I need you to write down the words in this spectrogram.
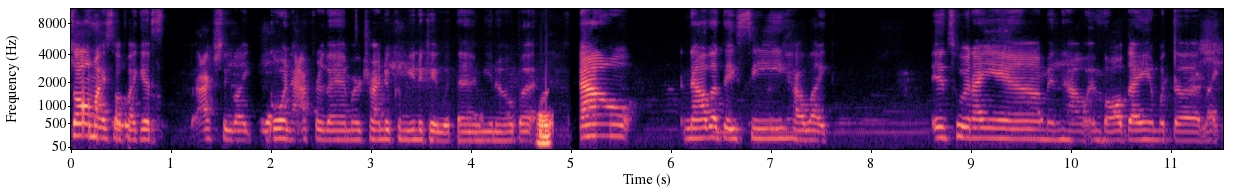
saw myself, I guess, actually like going after them or trying to communicate with them, you know. But Right. now, now that they see how like into it I am and how involved I am with the like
